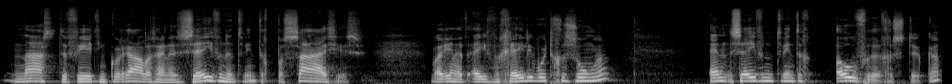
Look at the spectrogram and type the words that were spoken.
Naast de 14 koralen zijn er 27 passages waarin het evangelie wordt gezongen en 27 overige stukken.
